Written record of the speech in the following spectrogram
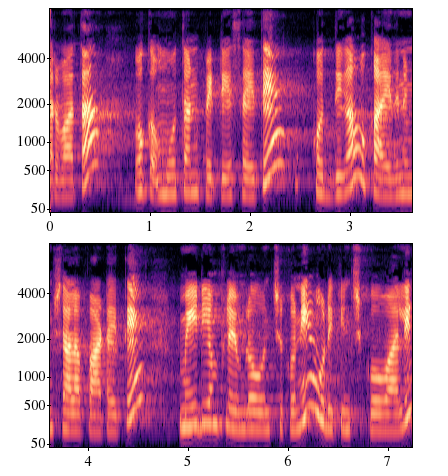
తర్వాత ఒక మూతను పెట్టేసి అయితే కొద్దిగా ఒక ఐదు నిమిషాల పాటు అయితే మీడియం ఫ్లేమ్లో ఉంచుకొని ఉడికించుకోవాలి.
